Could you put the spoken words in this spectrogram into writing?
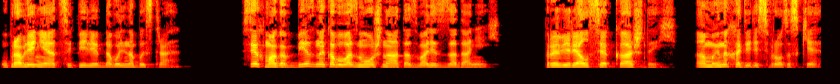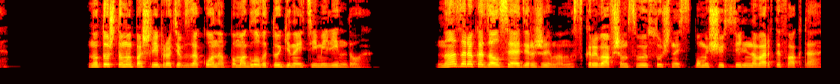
Управление отцепили довольно быстро. Всех магов бездны, кого возможно, отозвали с заданий. Проверялся каждый, а мы находились в розыске. Но то, что мы пошли против закона, помогло в итоге найти Мелинду. Назар оказался одержимым, скрывавшим свою сущность с помощью сильного артефакта.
